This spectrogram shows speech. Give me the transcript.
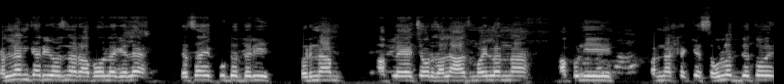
कल्याणकारी योजना राबवल्या गेल्या त्याचा एक कुठंतरी परिणाम आपल्या याच्यावर झाला. आज महिलांना आपण ही पन्नास टक्के सवलत देतोय.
